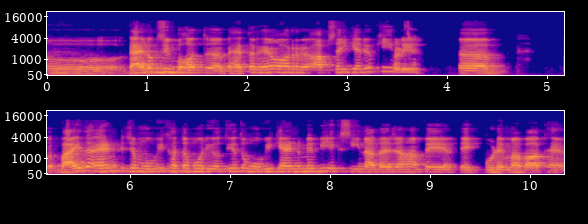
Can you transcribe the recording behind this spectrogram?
तो डायलॉग्स भी बहुत बेहतर हैं और आप सही कह रहे हो कि बाय द एंड जब मूवी खत्म हो रही होती है तो मूवी के एंड में भी एक सीन आता है जहाँ पे एक बूढ़े माँ बाप हैं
